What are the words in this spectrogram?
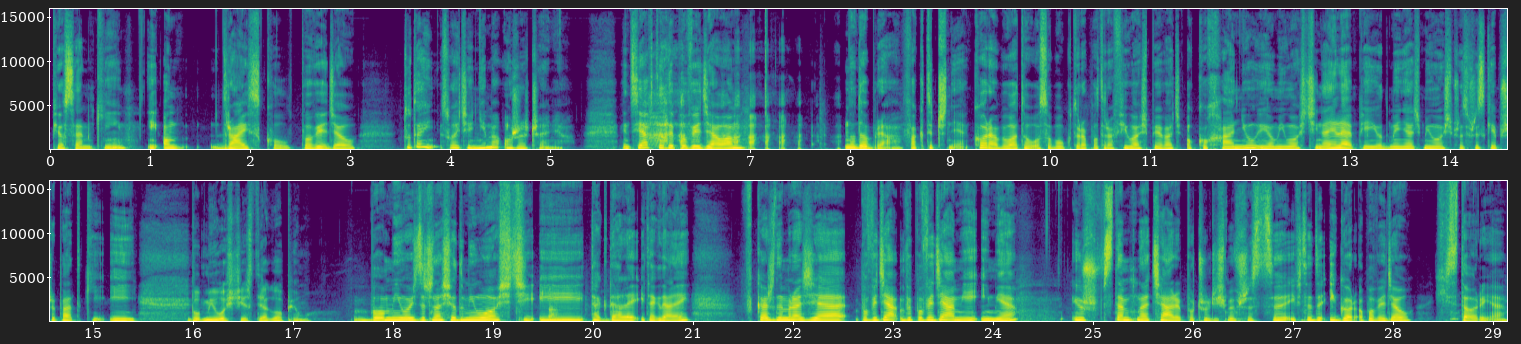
piosenki i on, Dry School, powiedział, tutaj, słuchajcie, nie ma orzeczenia. Więc ja wtedy powiedziałam, no dobra, faktycznie. Kora była tą osobą, która potrafiła śpiewać o kochaniu i o miłości najlepiej, odmieniać miłość przez wszystkie przypadki i Bo miłość jest jak opium. Bo miłość zaczyna się od miłości i tak dalej, i tak dalej. W każdym razie powiedzia- wypowiedziałam jej imię. Już wstępne ciary poczuliśmy wszyscy i wtedy Igor opowiedział historię.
